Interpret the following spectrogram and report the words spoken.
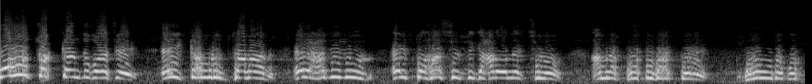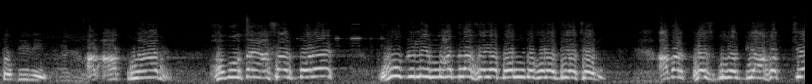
বহু চক্রান্ত করেছে। এই কামরুজ্জামান, এই আজিজুল, এই তহাসির দিকে আরও অনেক ছিল। আমরা প্রতিবাদ করে বন্ধ করতে দিনি আর আপনার ক্ষমতায় আসার পরে হুগলি মাদ্রাসাকে বন্ধ করে দিয়েছেন। আবার ফেসবুকে দেওয়া হচ্ছে,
